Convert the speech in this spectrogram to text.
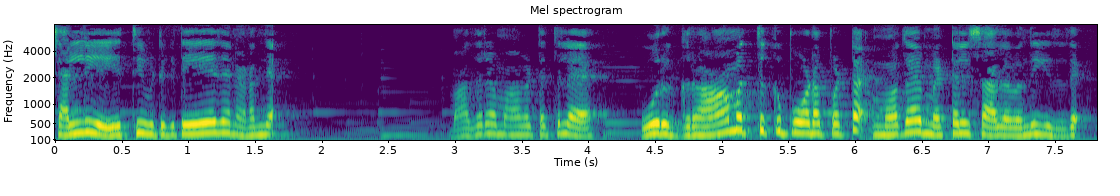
சல்லியை ஏத்தி விட்டுக்கிட்டே தான் நடந்தேன். மதுரை மாவட்டத்துல ஒரு கிராமத்துக்கு போடப்பட்ட மொத மெட்டல் சாலை வந்து இதுதான்.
